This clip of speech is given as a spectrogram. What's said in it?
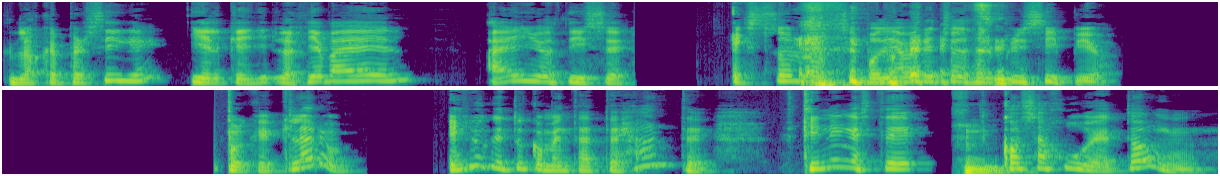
los que persiguen, y el que los lleva a él, a ellos dice, esto no se podía haber hecho desde el principio. Porque claro, es lo que tú comentaste antes. Tienen este hmm. cosa juguetón.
